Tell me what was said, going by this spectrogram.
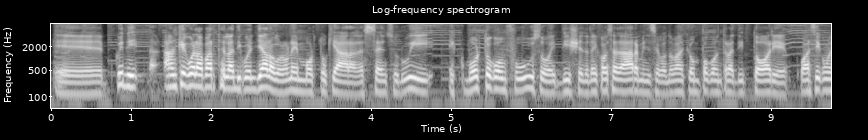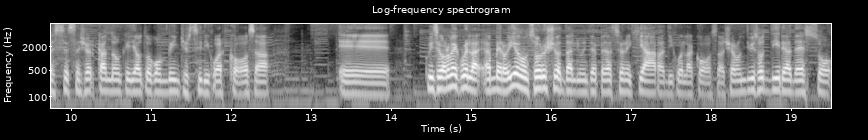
E quindi anche quella parte là di quel dialogo non è molto chiara, nel senso lui è molto confuso e dice delle cose ad Armin secondo me anche un po' contraddittorie, quasi come se stesse cercando anche di autoconvincersi di qualcosa. E quindi secondo me quella, almeno io non sono riuscito a dargli un'interpretazione chiara di quella cosa, cioè non vi so dire adesso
